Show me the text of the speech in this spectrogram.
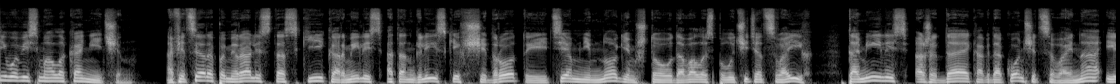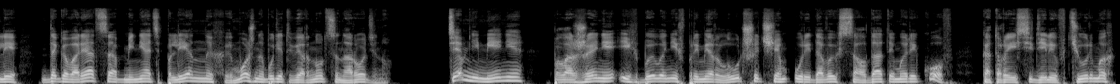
его весьма лаконичен. Офицеры помирали с тоски, кормились от английских щедрот и тем немногим, что удавалось получить от своих, томились, ожидая, когда кончится война или договорятся обменять пленных и можно будет вернуться на родину. Тем не менее, положение их было не в пример лучше, чем у рядовых солдат и моряков, которые сидели в тюрьмах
